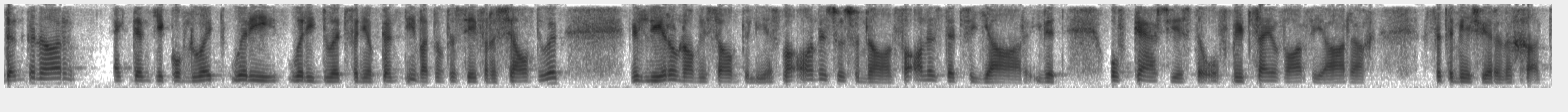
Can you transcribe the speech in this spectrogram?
dink aan haar Ek dink jy kom nooit oor die oor die dood van jou kind nie wat nog te sê van 'n selfdood mens leer om daarmee saam te leef, maar anders soos vanaand, vir alles dit vir jaar, jy weet, of Kersfeeste of met sy of haar verjaardag, sit 'n mens weer in 'n gat.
